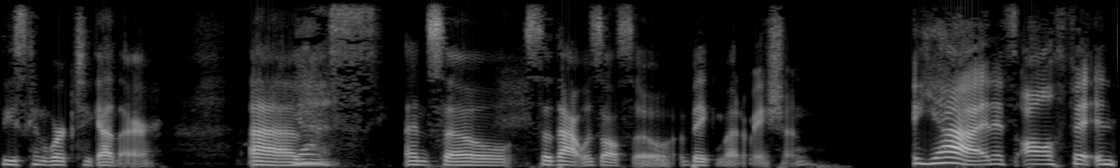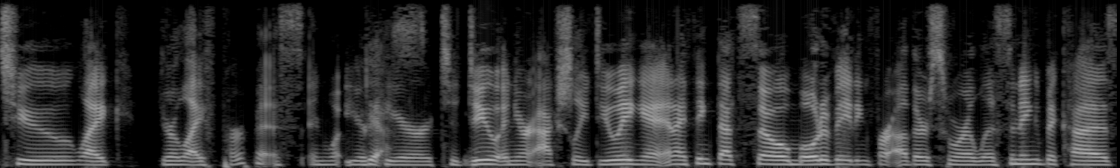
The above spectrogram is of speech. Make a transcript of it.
These can work together. Um yes. and so so that was also a big motivation. Yeah and it's all fit into like your life purpose and what you're yes. here to do and you're actually doing it and i think that's so motivating for others who are listening because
